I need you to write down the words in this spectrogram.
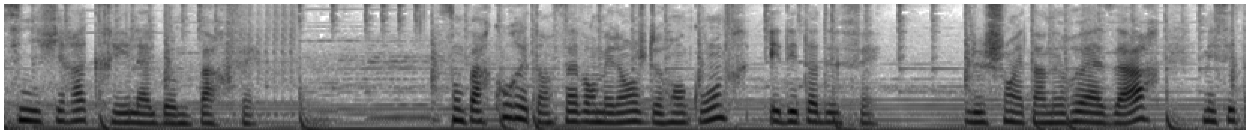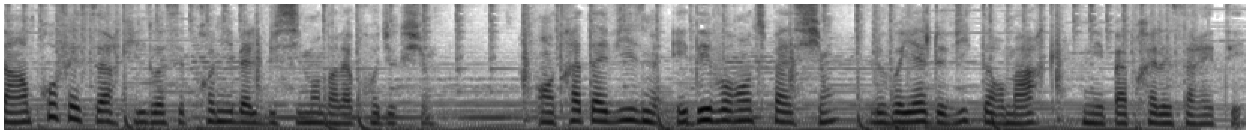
signifiera créer l'album parfait. Son parcours est un savant mélange de rencontres et d'états de fait. Le chant est un heureux hasard, mais c'est à un professeur qu'il doit ses premiers balbutiements dans la production. Entre atavisme et dévorante passion, le voyage de Victor Marc n'est pas prêt de s'arrêter.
